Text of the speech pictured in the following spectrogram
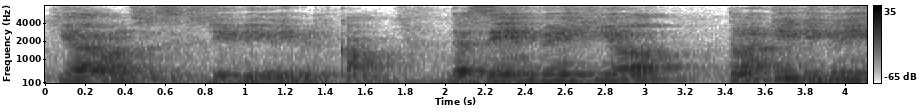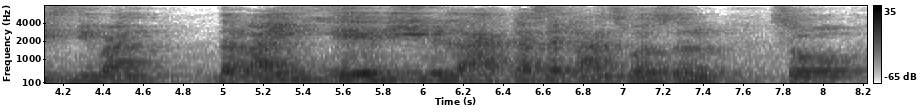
here also 60 degree will come. The same way here 30 degree is given the line AD will act as a transversal. So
